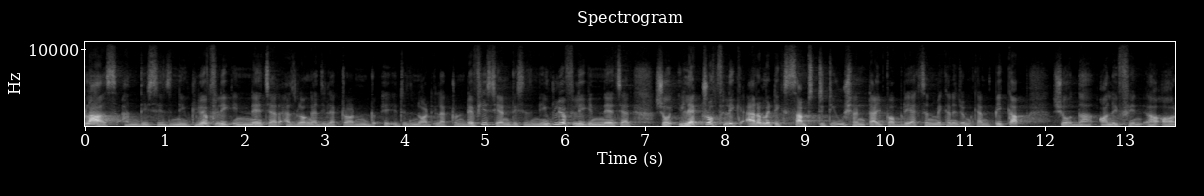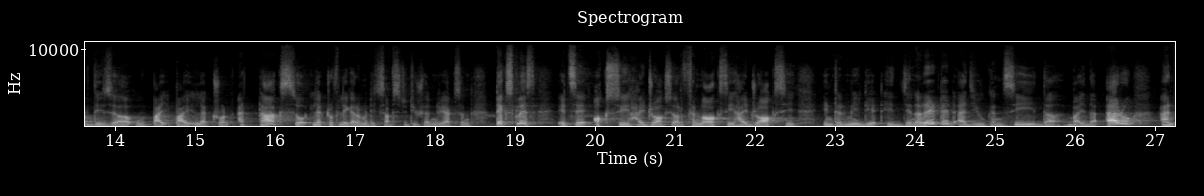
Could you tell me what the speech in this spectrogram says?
plus and this is nucleophilic in nature as long as electron it is not electron deficient this is nucleophilic in nature. So, electrophilic aromatic substitution type of reaction mechanism can pick up show the olefin uh, or these uh, pi, pi electron attacks. So, electrophilic aromatic substitution reaction takes place it is a oxyhydroxy or phenoxy hydroxy intermediate is generated as you can see the by the arrow and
